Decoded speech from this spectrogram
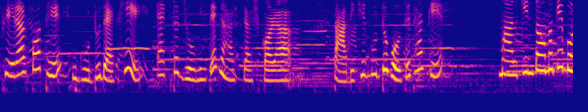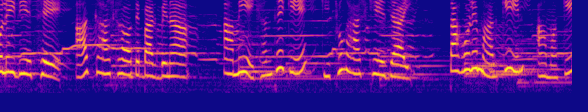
ফেরার পথে গুড্ডু দেখে একটা জমিতে ঘাস চাষ করা। তা দেখে গুড্ডু বলতে থাকে মালকিন তো আমাকে বলেই দিয়েছে আজ ঘাস খাওয়াতে পারবে না। আমি এখান থেকে কিছু ঘাস খেয়ে যাই। তাহলে মালকিন আমাকে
